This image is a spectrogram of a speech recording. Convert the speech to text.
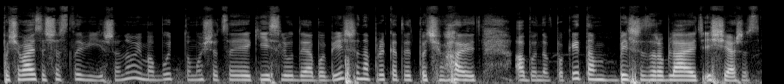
почуваються щасливіше. Ну і, мабуть, тому що це якісь люди або більше, наприклад, відпочивають, або навпаки, там більше заробляють і ще щось.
